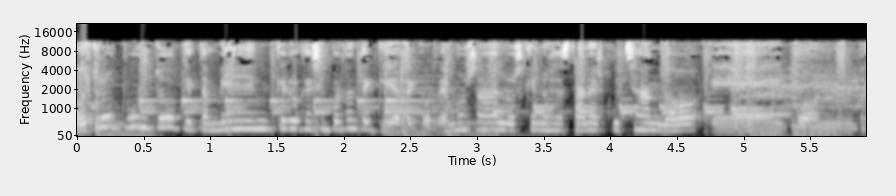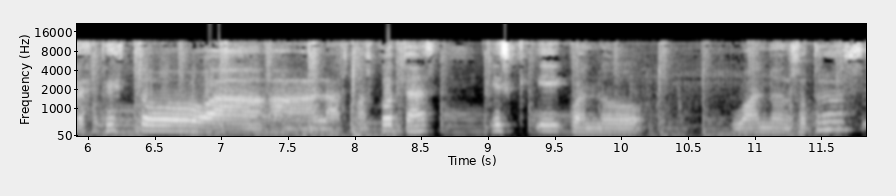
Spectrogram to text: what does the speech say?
Otro punto que también creo que es importante que recordemos a los que nos están escuchando eh, con respecto a, las mascotas es que cuando cuando nosotros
